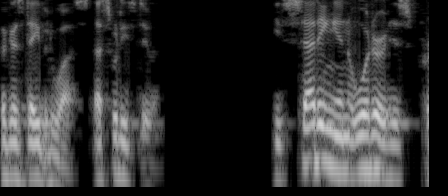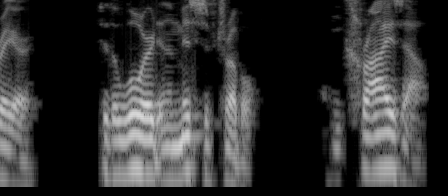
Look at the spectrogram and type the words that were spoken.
because David was. That's what he's doing. He's setting in order his prayer to the Lord in the midst of trouble. He cries out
